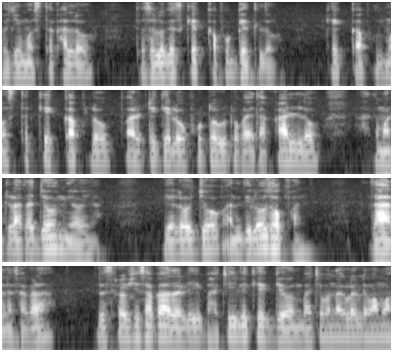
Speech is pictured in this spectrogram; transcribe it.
भजी मस्त खाल्लो. तसं लगेच केक कापूक घेतलो. केक कापून मस्त केक कापलो पार्टी केलो फोटो बिटो काय आता काढलो. आणि म्हटलं आता जेवून घेऊया. गेलो जोक आणि दिलो झोपान. झाला सगळा. दुसऱ्या दिवशी सकाळ झाली. भाची इली केक घेऊन. भाची म्हणाक लागली मामा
